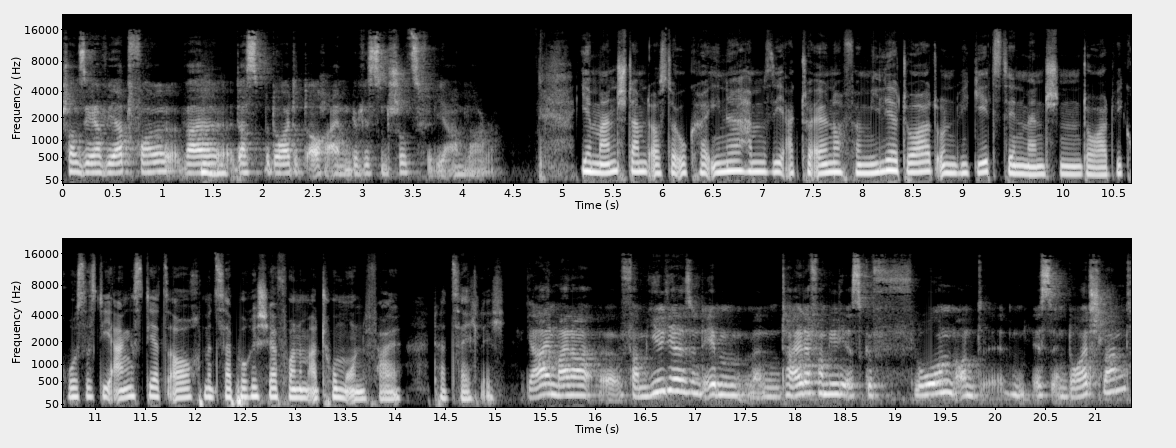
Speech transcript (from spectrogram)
schon sehr wertvoll, weil mhm. das bedeutet auch einen gewissen Schutz für die Anlage. Ihr Mann stammt aus der Ukraine. Haben Sie aktuell noch Familie dort und wie geht's den Menschen dort? Wie groß ist die Angst jetzt auch mit Saporischia vor einem Atomunfall tatsächlich? Ja, in meiner äh, Familie sind eben ein Teil der Familie ist geflohen und ist in Deutschland.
